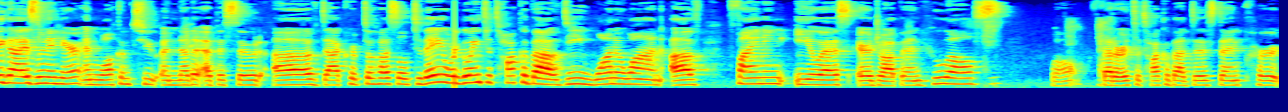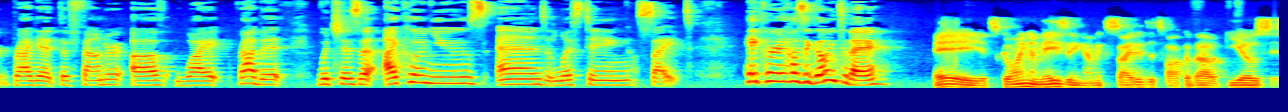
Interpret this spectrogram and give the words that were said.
Hey guys, Luna here, and welcome to another episode of that Crypto Hustle. Today we're going to talk about the 101 of finding EOS airdrop. And who else? Well, better to talk about this than Kurt Braggett, the founder of White Rabbit, which is an ICO news and listing site. Hey Kurt, how's it going today? Hey, it's going amazing. I'm excited to talk about EOS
